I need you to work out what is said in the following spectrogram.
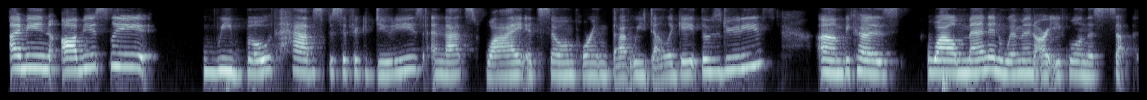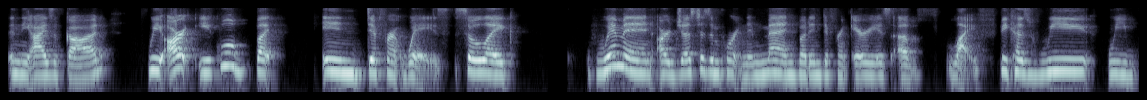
I mean, obviously, we both have specific duties, and that's why it's so important that we delegate those duties. Um, because while men and women are equal in the in the eyes of God, we are equal, but in different ways. So, like, women are just as important in men, but in different areas of life because we we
